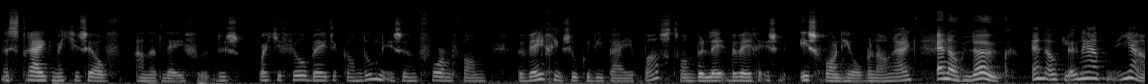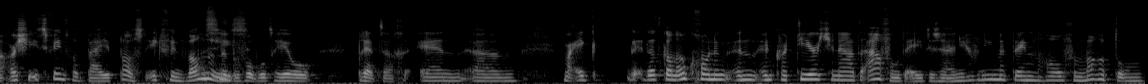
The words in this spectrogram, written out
een strijd met jezelf aan het leveren. Dus wat je veel beter kan doen, is een vorm van beweging zoeken die bij je past. Want bewegen is, is gewoon heel belangrijk. En ook leuk. En ook leuk, nou ja, ja, als je iets vindt wat bij je past. Ik vind wandelen Precies. bijvoorbeeld heel prettig. En, ehm, maar ik, dat kan ook gewoon een, een, een kwartiertje na het avondeten zijn. Je hoeft niet meteen een halve marathon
